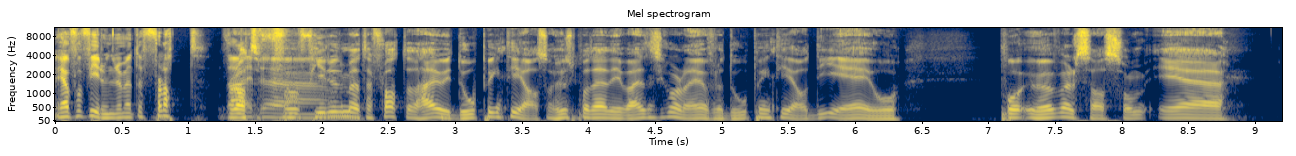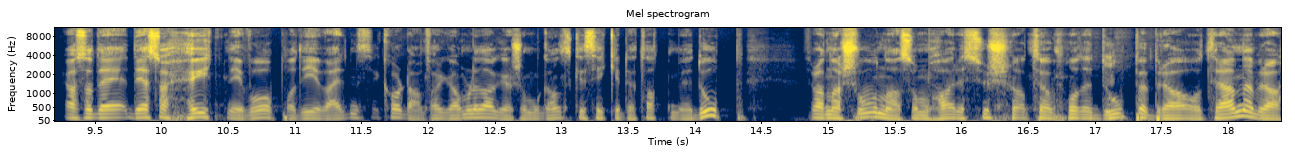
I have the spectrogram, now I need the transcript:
Ja, for 400 meter flatt. For, for, for 400 meter flatt, det her er jo i dopingtida. så Husk på det, de verdensrekordene er jo fra dopingtida, og de er jo på øvelser som er Altså det, det, er så høyt nivå på de verdensrekordene fra gamle dager som ganske sikkert er tatt med dop, fra nasjoner som har ressurser til å både dope bra og trene bra,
